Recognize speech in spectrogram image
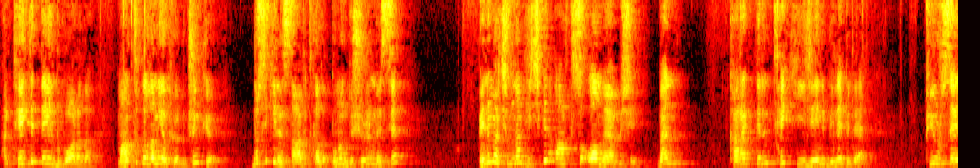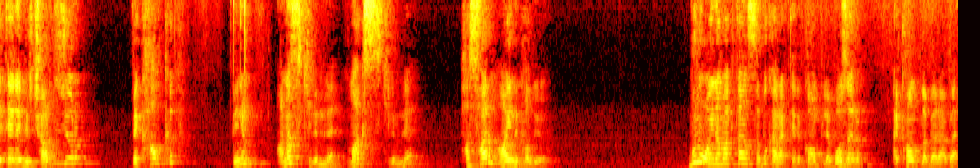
hani tehdit değil bu bu arada. Mantıklı olanı yapıyorum. Çünkü bu skill'in sabit kalıp bunun düşürülmesi benim açımdan hiçbir artısı olmayan bir şey. Ben karakterin tek yiyeceğini bile bile Pure STR bir char diziyorum ve kalkıp benim ana skillimle, max skillimle hasarım aynı kalıyor. Bunu oynamaktansa bu karakteri komple bozarım. Account'la beraber.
